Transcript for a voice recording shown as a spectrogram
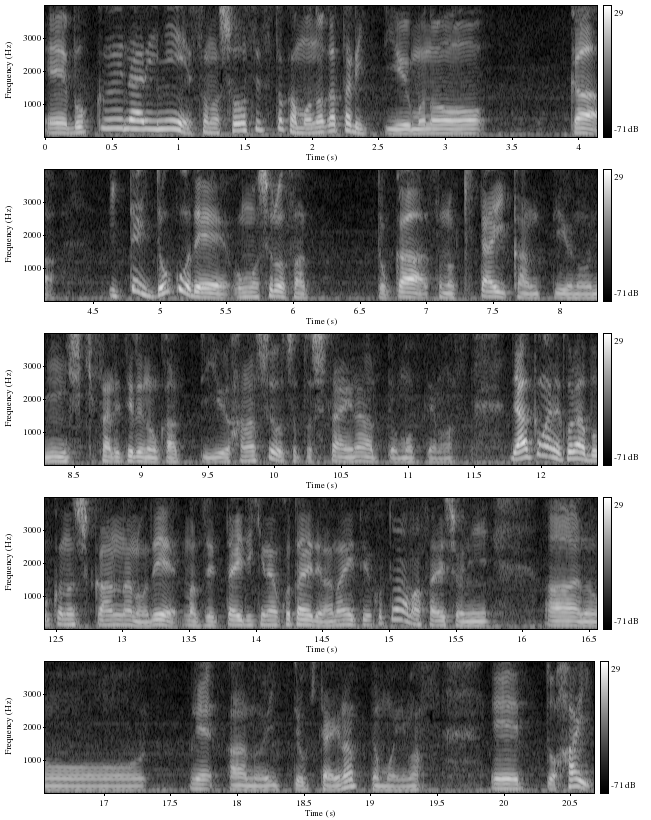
えー僕なりにその小説とか物語っていうものが一体どこで面白さとかその期待感っていうのを認識されてるのかっていう話をちょっとしたいなって思ってます。であくまでこれは僕の主観なので、まあ、絶対的な答えではないということは、まあ、最初にあのねあの言っておきたいなって思います。えーっとはい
